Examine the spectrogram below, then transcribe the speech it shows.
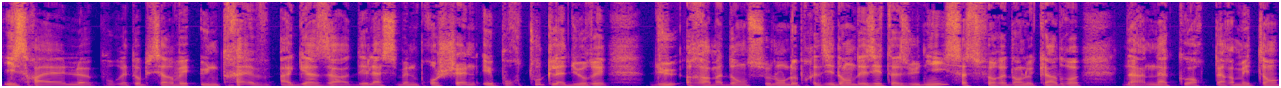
Israël pourrait observer une trêve à Gaza dès la semaine prochaine et pour toute la durée du Ramadan, selon le président des États-Unis. Ça se ferait dans le cadre d'un accord permettant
